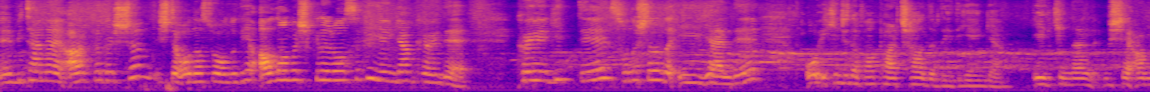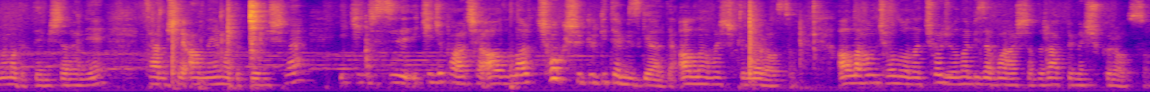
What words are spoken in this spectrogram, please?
E, bir tane arkadaşım işte o nasıl oldu diye. Allah'ıma şükürler olsun ki yengem köyde. Köye gitti. Sonuçları da iyi geldi. O ikinci defa parça aldır dedi yengem. İlkinden bir şey anlamadık demişler hani. Sen bir şey anlayamadık demişler. İkincisi, ikinci parça aldılar. Çok şükür ki temiz geldi. Allah'ıma şükürler olsun. Allah'ım çoluğuna çocuğuna bize bağışladı. Rabbime şükür olsun.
